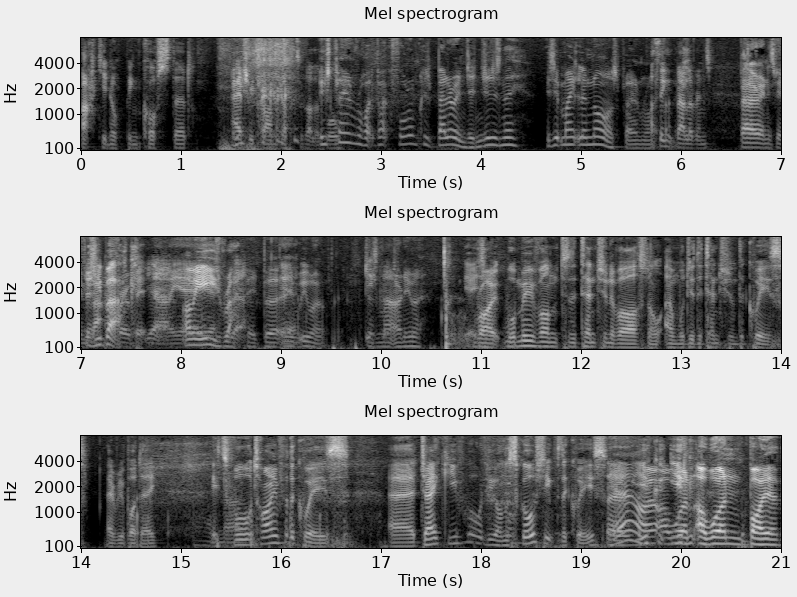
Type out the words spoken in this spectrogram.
backing up in custard every time Jota got the Who's ball. playing right back for him? Because Bellerin's injured, isn't he? Is it Maitland Niles playing right? I think back? Bellerin's Bellerin's been Is back, he back? for a bit Yeah. now. Yeah, I mean, yeah. he's rapid, but Yeah. we won't. Doesn't good. matter anyway. Yeah, he's- Right, we'll move on to the tension of Arsenal, and we'll do the tension of the quiz. Everybody, it's no. for time for the quiz. Uh, Jake, you've already on the score sheet for the quiz. So yeah, you I, can, I you, won. I won by a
